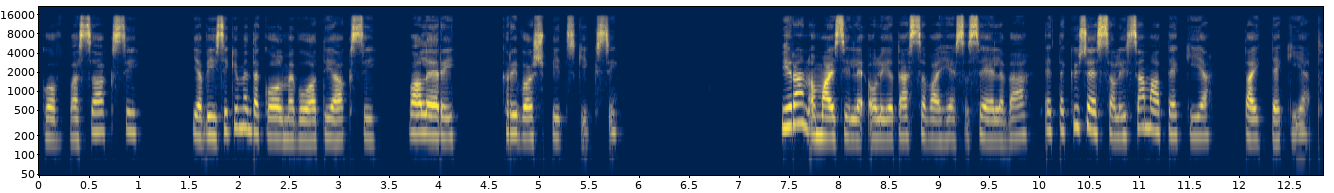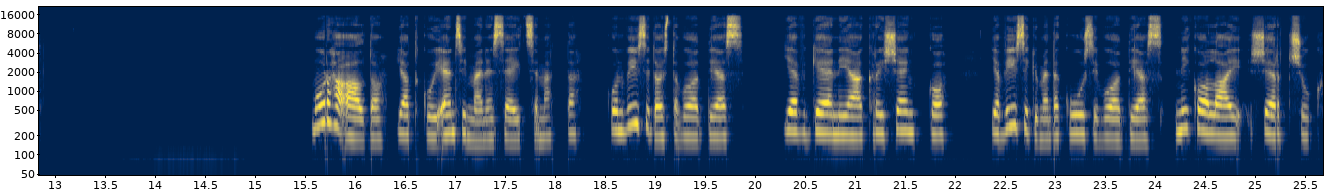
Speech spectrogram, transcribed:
Kovbasaksi ja 53-vuotiaaksi Valeri Krivospitskiksi. Viranomaisille oli jo tässä vaiheessa selvää, että kyseessä oli sama tekijä tai tekijät. Murha-aalto jatkui ensimmäinen seitsemättä, kun 15-vuotias Evgenia Krishenko ja 56-vuotias Nikolai Sherchuk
